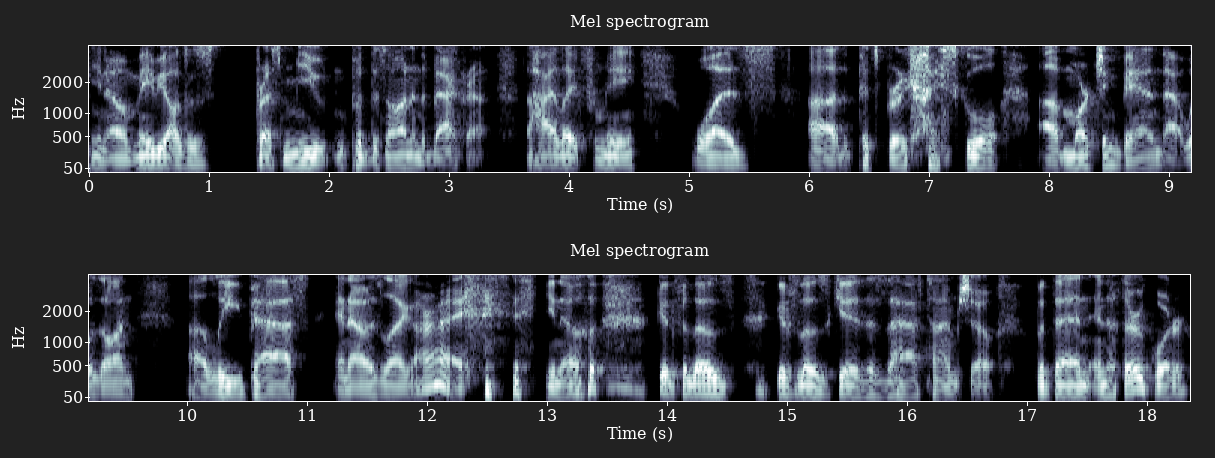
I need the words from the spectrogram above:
you know, maybe I'll just press mute and put this on in the background. The highlight for me was uh, the Pittsburg High School uh, marching band that was on uh, League Pass, and I was like, "All right, you know, good for those, good for those kids." as the halftime show. But then in the third quarter,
